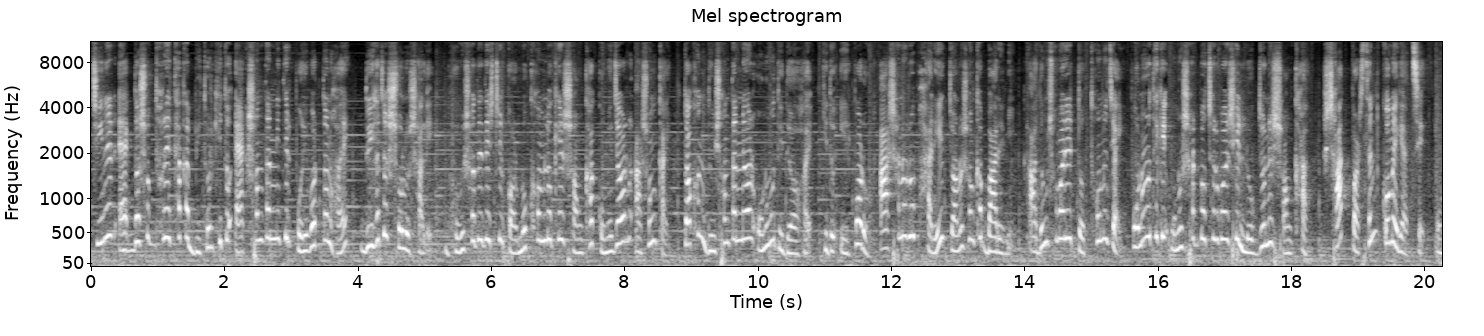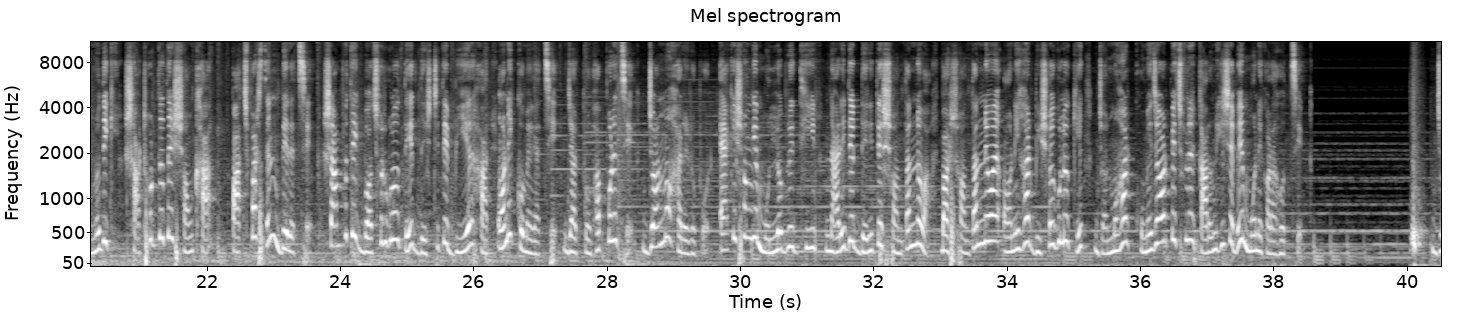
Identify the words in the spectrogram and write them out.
চীনের এক দশক ধরে থাকা বিতর্কিত এক সন্তান নীতির পরিবর্তন হয় দুই হাজার ষোলো সালে। ভবিষ্যতে দেশটির কর্মক্ষম লোকের সংখ্যা কমে যাওয়ার আশঙ্কায় তখন দুই সন্তান নেওয়ার অনুমতি দেওয়া হয়। কিন্তু এরপরও আশানুরূপ হারে জনসংখ্যা বাড়েনি। আদমশুমারির তথ্য অনুযায়ী পনেরো থেকে উনষাট বছর বয়সী লোকজনের সংখ্যা সাত পার্সেন্ট কমে গেছে। অন্যদিকে ষাটোর্ধদের সংখ্যা পাঁচ পার্সেন্ট বেড়েছে। সাম্প্রতিক বছরগুলোতে দেশটিতে বিয়ের হার অনেক কমে গেছে, যার প্রভাব পড়েছে জন্মহারের ওপর। একই সঙ্গে মূল্যবৃদ্ধি, নারীদের দেরিতে সন্তান নেওয়া বা সন্তান নেওয়ায় অনীহার বিষয়গুলোকে জন্মহার কমে যাওয়ার পেছনের কারণ হিসেবে মনে করা হচ্ছে।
